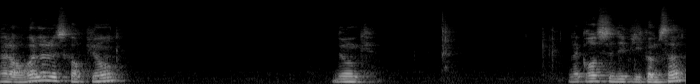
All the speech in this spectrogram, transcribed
Alors voilà le scorpion. Donc la crosse se déplie comme ça.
